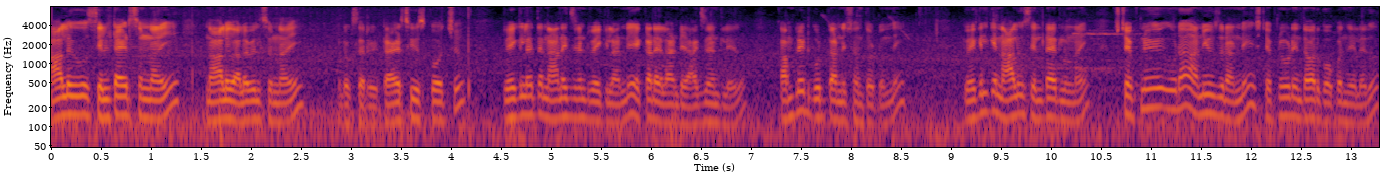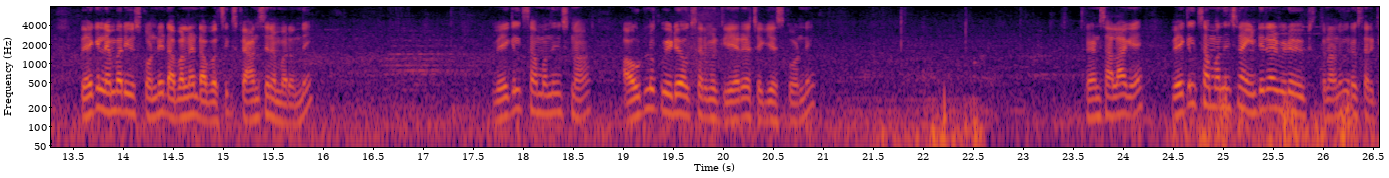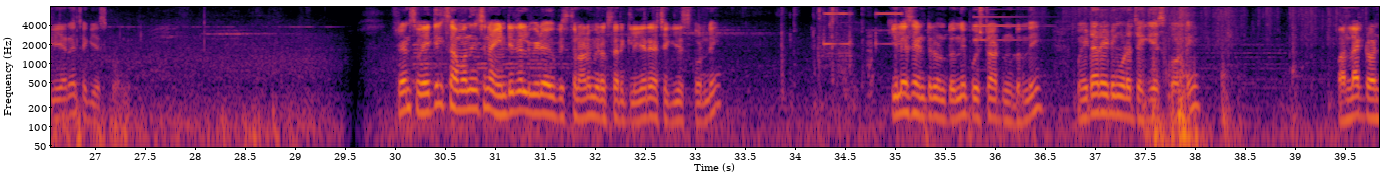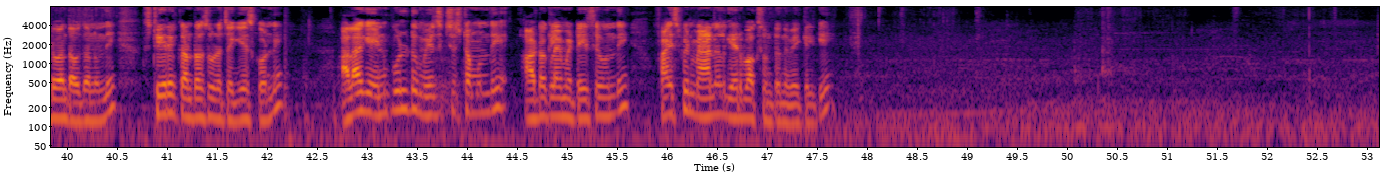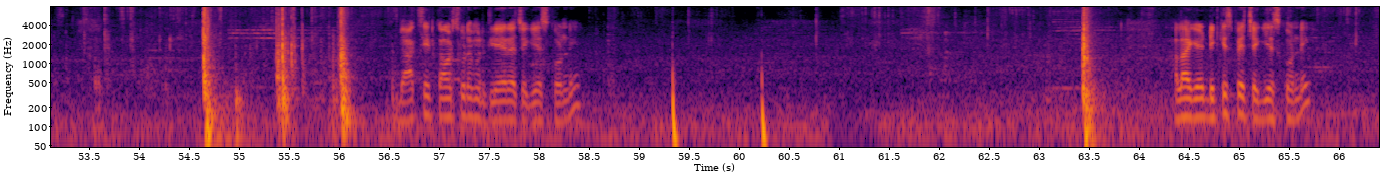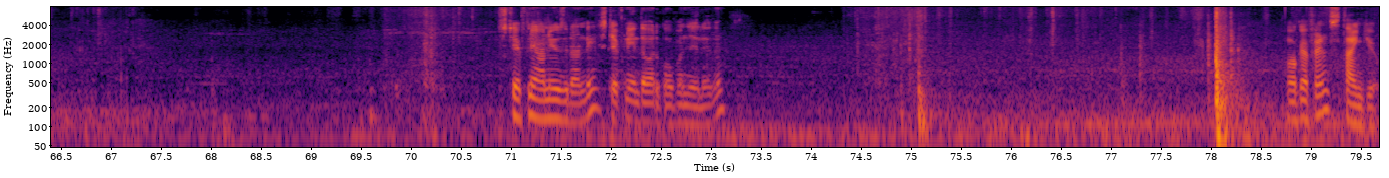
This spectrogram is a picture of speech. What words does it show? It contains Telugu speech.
నాలుగు సిల్ టైర్స్ ఉన్నాయి. నాలుగు అలవిల్స్ ఉన్నాయి. మీరు ఒకసారి టైర్స్ చూసుకోవచ్చు. వెహికల్ అయితే నాన్ యాక్సిడెంట్ వెహికల్ అండి. ఎక్కడ ఎలాంటి యాక్సిడెంట్ లేదు. కంప్లీట్ గుడ్ కండిషన్ తోటి ఉంది. వెహికల్కి నాలుగు సెల్ టైర్లు ఉన్నాయి. స్టెప్ని కూడా అన్యూజ్డ్ అండి స్టెప్ని కూడా ఇంతవరకు ఓపెన్ చేయలేదు. వెహికల్ నెంబర్ చూసుకోండి. Double nine double six fancy number ఉంది. వెహికల్కి సంబంధించిన అవుట్లుక్ వీడియో ఒకసారి మీరు క్లియర్గా చెక్ చేసుకోండి. ఫ్రెండ్స్ అలాగే వెహికల్కి సంబంధించిన ఇంటీరియర్ వీడియో చూపిస్తున్నాను. మీరు ఒకసారి క్లియర్గా చెక్ చేసుకోండి. ఫ్రెండ్స్ వెహికల్కి సంబంధించిన ఇంటీరియర్ వీడియో చూపిస్తున్నాను. మీరు ఒకసారి క్లియర్గా చెక్ చేసుకోండి. కీలెస్ ఎంట్రీ ఉంటుంది పుష్ స్టార్ట్ ఉంటుంది. మీటర్ రీడింగ్ కూడా చెక్ చేసుకోండి. One lakh twenty one thousand ఉంది. స్టీరింగ్ కంట్రోల్స్ కూడా చెక్ చేసుకోండి. అలాగే ఇన్పుల్ టు మ్యూజిక్ సిస్టమ్ ఉంది. ఆటో క్లైమేట్ ఏసీ ఉంది. Five speed manual gear box ఉంటుంది వెహికల్కి. బ్యాక్ సీట్ కవర్స్ కూడా మీరు క్లియర్గా చెక్ చేసుకోండి. అలాగే డిక్కీ స్పేస్ చెక్ చేసుకోండి. స్టెప్ని అన్యూజ్డ్ అండి. స్టెప్ని ఇంతవరకు ఓపెన్ చేయలేదు. Okay friends thank you.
